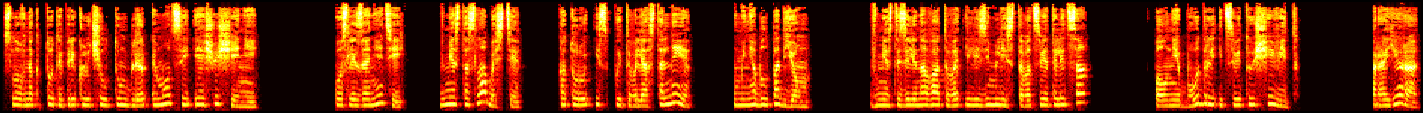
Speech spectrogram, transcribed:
Словно кто-то переключил тумблер эмоций и ощущений. После занятий, вместо слабости, которую испытывали остальные, у меня был подъем. Вместо зеленоватого или землистого цвета лица вполне бодрый и цветущий вид. Райера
